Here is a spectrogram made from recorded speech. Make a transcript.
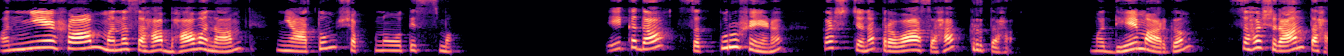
अन्येषां मनसः भावनां ज्ञातुं शक्नोति स्म एकदा सत्पुरुषेण कश्चन प्रवासः कृतः। मध्ये मार्गं सः श्रान्तः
